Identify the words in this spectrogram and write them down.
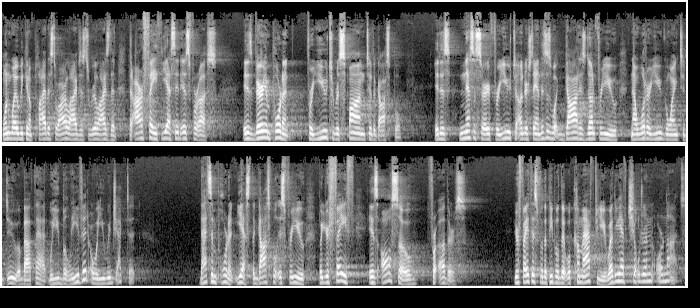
One way we can apply this to our lives is to realize that, that our faith, yes, it is for us. It is very important for you to respond to the gospel. It is necessary for you to understand this is what God has done for you. Now, what are you going to do about that? Will you believe it or will you reject it? That's important. Yes, the gospel is for you, but your faith is also for others. Your faith is for the people that will come after you, whether you have children or not.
